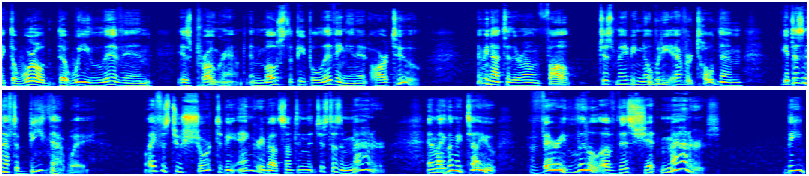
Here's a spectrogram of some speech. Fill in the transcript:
like the world that we live in is programmed, and most of the people living in it are too. Maybe not to their own fault, just maybe nobody ever told them like, it doesn't have to be that way. Life is too short to be angry about something that just doesn't matter. And like let me tell you, very little of this shit matters. Be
